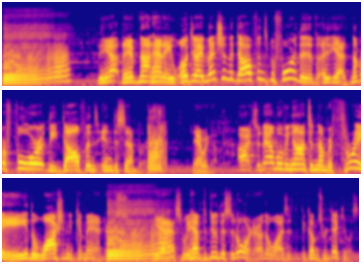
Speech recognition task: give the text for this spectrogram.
Yeah, they have not had a. Oh, did I mention the Dolphins before? The uh, yeah, number four, the Dolphins in December. There we go. All right, so now moving on to number three, the Washington Commanders. Yes, we have to do this in order, otherwise it becomes ridiculous.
